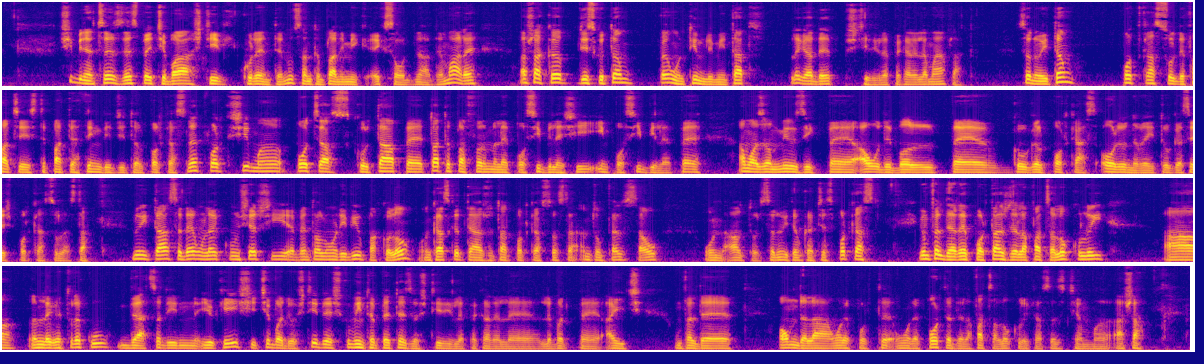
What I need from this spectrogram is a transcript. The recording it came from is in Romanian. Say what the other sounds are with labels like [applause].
și bineînțeles despre ceva știri curente. Nu s-a întâmplat nimic extraordinar de mare, așa că discutăm pe un timp limitat legat de știrile pe care le-am mai aflat. Să nu uităm, podcastul de față este partea Think Digital Podcast Network și mă poți asculta pe toate platformele posibile și imposibile, pe Amazon Music, pe Audible, pe Google Podcast, oriunde vrei tu găsești podcastul ăsta. Nu uita să dai un like, un share și eventual un review pe acolo, în caz că te-a ajutat podcastul ăsta într-un fel sau un altul. Să nu uităm că acest podcast e un fel de reportaj de la fața locului a, în legătură cu viața din UK și ce văd eu știri și cum interpretez eu știrile pe care le, le văd pe aici. Un fel de om de la un reporter, un reporter de la fața locului, ca să zicem așa.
